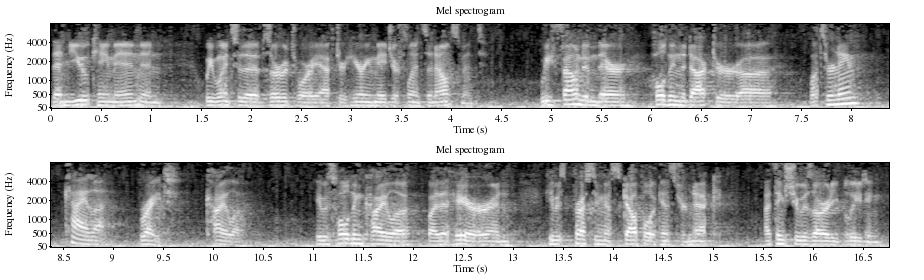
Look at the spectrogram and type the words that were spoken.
Then you came in, and we went to the observatory after hearing Major Flint's announcement. We found him there, holding the doctor, uh, what's her name? Keila. Right, Keila. He was holding Keila by the hair, and he was pressing a scalpel against her neck. I think she was already bleeding.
